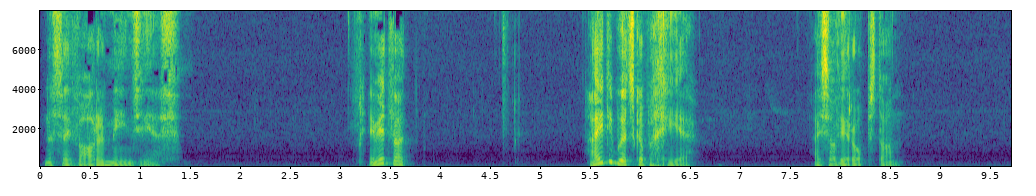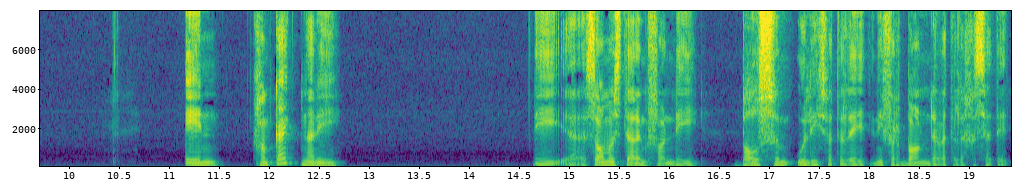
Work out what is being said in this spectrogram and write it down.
na sy ware mens wees. En weet wat? Hy het die boodskap gegee hy sal weer opstaan. En gaan kyk na die die uh, samestelling van die balsemolies wat hulle het en die verbande wat hulle gesit het.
